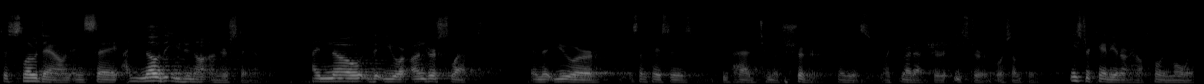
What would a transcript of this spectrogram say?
to slow down and say, I know that you do not understand. I know that you are underslept and that you are, in some cases, you've had too much sugar. Maybe it's like right after Easter or something. Easter candy in our house, holy moly.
